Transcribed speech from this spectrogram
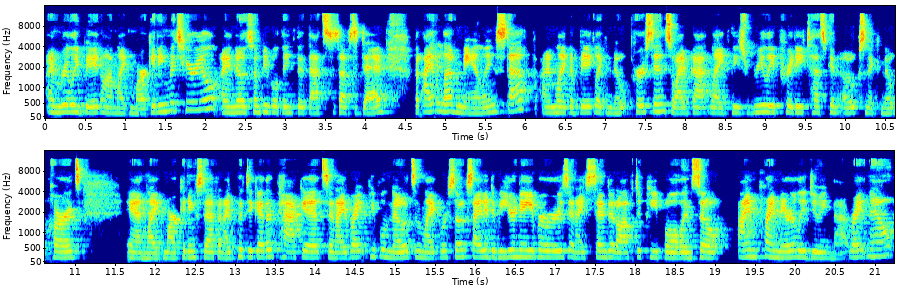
I'm really big on like marketing material. I know some people think that that stuff's dead, but I love mailing stuff. I'm like a big like note person, so I've got like these really pretty Tuscan oaks like note cards and like marketing stuff and I put together packets and I write people notes and like we're so excited to be your neighbors and I send it off to people and so I'm primarily doing that right now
